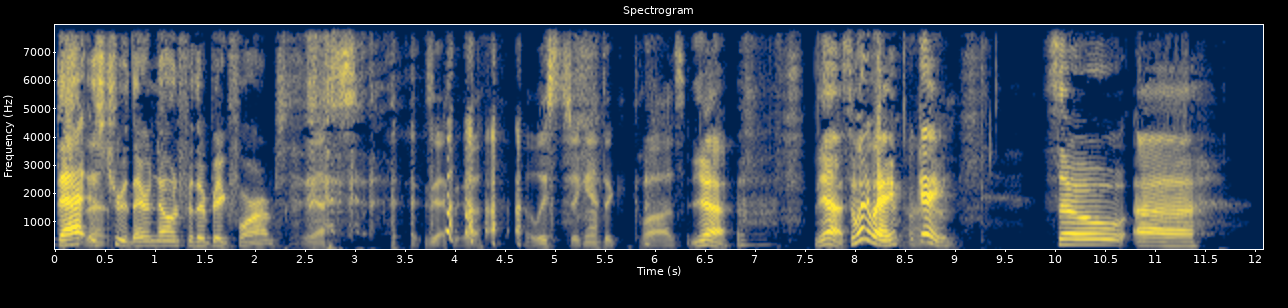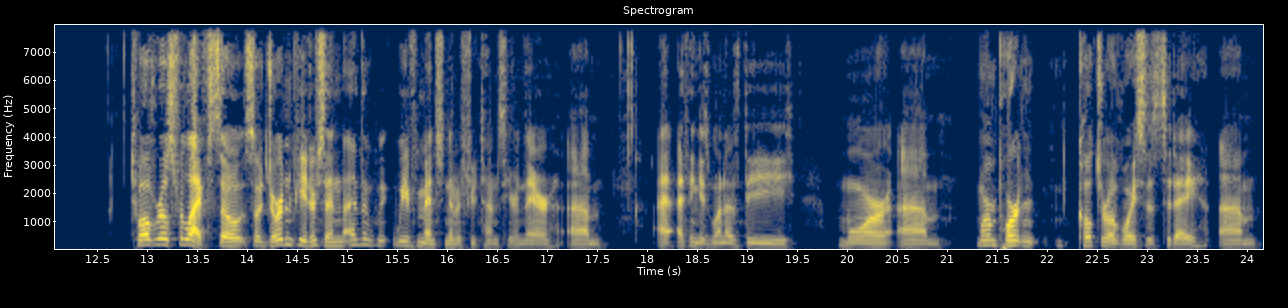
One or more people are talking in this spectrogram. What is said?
that is that- true. They're known for their big forearms. Yes. exactly. At least gigantic claws. Yeah. Yeah. So anyway, okay. Um, So, uh, 12 Rules for Life. So, so Jordan Peterson, I think we, we've mentioned him a few times here and there. Um, I, I think is one of the more, um, more important cultural voices today. Um,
